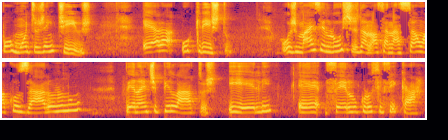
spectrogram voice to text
por muitos gentios. Era o Cristo, os mais ilustres da nossa nação acusaram-no perante Pilatos e ele é, fê-lo crucificar.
